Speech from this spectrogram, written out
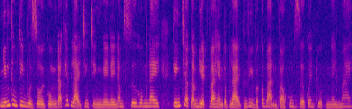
những thông tin vừa rồi cũng đã khép lại chương trình ngày này năm xưa hôm nay. Kính chào tạm biệt và hẹn gặp lại quý vị và các bạn vào khung giờ quen thuộc ngày mai.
